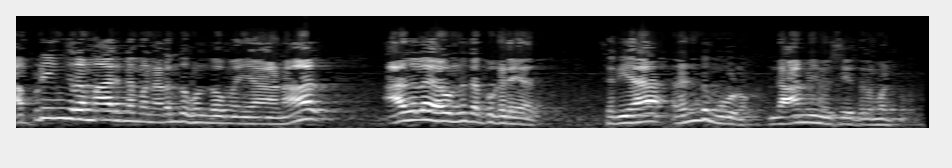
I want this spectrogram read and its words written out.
அப்படிங்கிற மாதிரி நம்ம நடந்து கொண்டோமையானால் அதுல ஒன்றும் தப்பு கிடையாது. சரியா? ரெண்டும் கூடும் இந்த ஆமீன் விஷயத்துல மட்டும்.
